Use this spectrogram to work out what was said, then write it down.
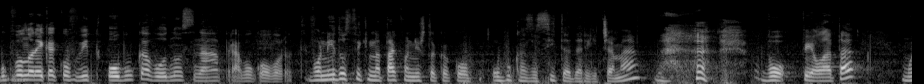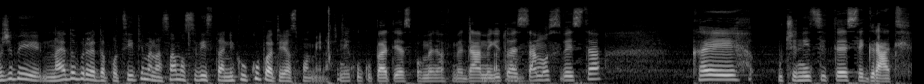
буквално некаков вид обука во однос на правоговорот. Во недостиг на такво нешто како обука за сите, да речеме, во пелата, може би најдобро е да подсетиме на само свеста, неколку пати ја споменав. Неколку пати ја споменавме, да, меѓутоа е само свеста кај учениците се гради.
